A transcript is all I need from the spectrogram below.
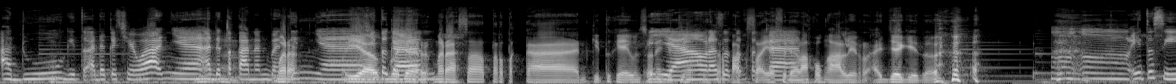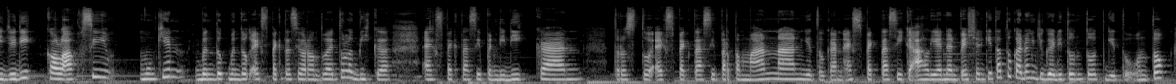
aduh gitu ada kecewanya, hmm, ada tekanan batinnya, iya, gitu kan? merasa tertekan, gitu kayak unsurnya iya, gitu merasa terpaksa tertekan. ya sudah laku ngalir aja gitu. mm -mm, itu sih, jadi kalau aku sih mungkin bentuk-bentuk ekspektasi orang tua itu lebih ke ekspektasi pendidikan, terus tuh ekspektasi pertemanan gitu kan, ekspektasi keahlian dan passion kita tuh kadang juga dituntut gitu untuk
